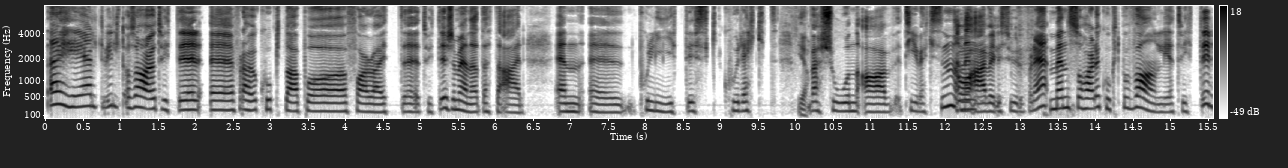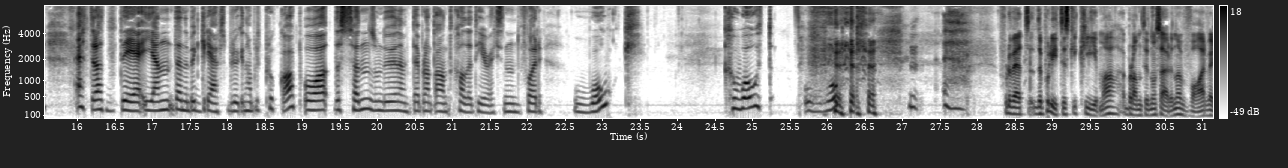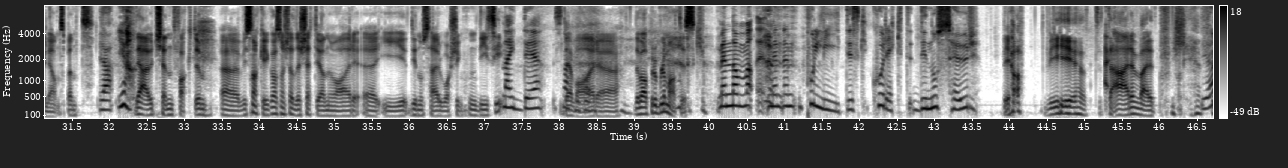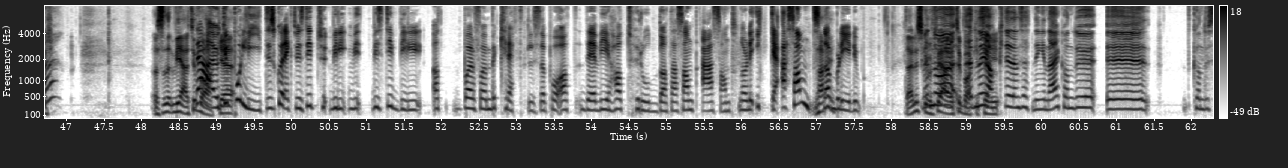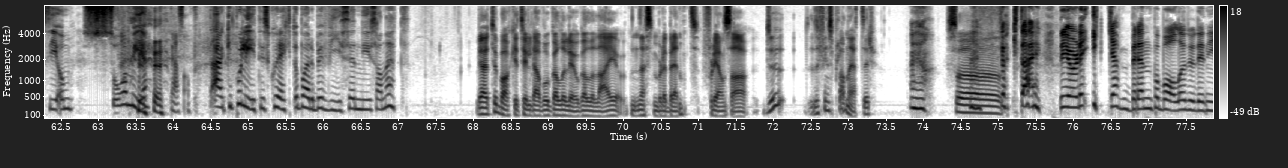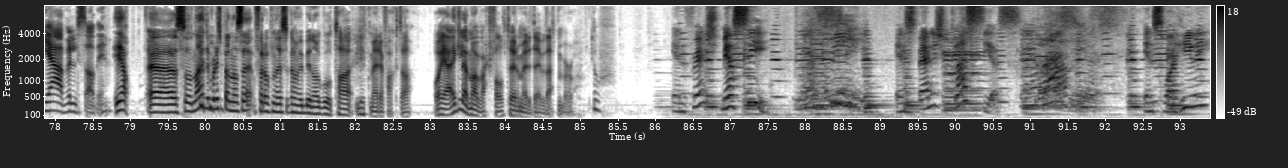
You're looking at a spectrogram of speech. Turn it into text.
Det er helt vilt. Og så har jo Twitter, eh, for det har jo kokt da på far right eh, Twitter, som mener at dette er en eh, politisk korrekt Ja. versjon av T-rexen, og er veldig sure for det. Men så har det kokt på vanlige Twitter, etter at det igjen, denne begrepsbruken har blitt plukka opp, og The Sun, som du nevnte, blant annet kaller T-rexen for woke. Quote woke. For du vet, det politiske klimaet blant dinosaurene var veldig anspent. Ja. Det er jo et kjent faktum. Eh, vi snakker ikke hva som skjedde 6. januar eh, i dinosaur Washington DC. Nei, det snakker det var, eh, det var problematisk. Men, man- men en politisk korrekt dinosaur Ja, vi, det er en verden vi lever i. Ja. Altså, vi er Det er jo ikke politisk korrekt hvis de, vil, hvis de vil at, bare få en bekreftelse på at det vi har trodd at er sant, er sant, når det ikke er sant. Nei. Da blir de Det er litt skummelt, for jeg er jo tilbake til nøyaktig den setningen der kan du, uh, kan du si om så mye. Det er sant. Det er jo ikke politisk korrekt å bare bevise en ny sannhet. Vi er tilbake til der hvor Galileo Galilei nesten ble brent fordi han sa du, det fins planeter. Ja. Så Fuck deg! Det gjør det ikke! Brenn på bålet, du din jævel, sa de. Ja, eh, så nei, det blir spennende å se. Forhåpentligvis kan vi begynne å godta litt mer fakta. Og jeg gleder meg i hvert fall til å høre mer David Attenborough. In French, merci. Merci. In Spanish, gracias. Gracias. In Swahili,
